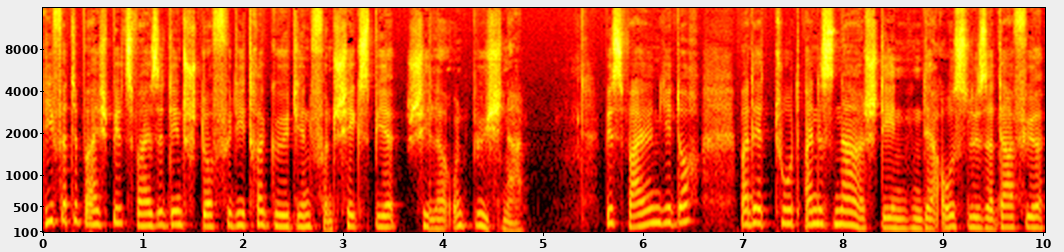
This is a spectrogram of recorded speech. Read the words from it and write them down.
lieferte beispielsweise den Stoff für die Tragödien von Shakespeare, Schiller und Büchner. Bisweilen jedoch war der Tod eines Nahestehenden der Auslöser dafür,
